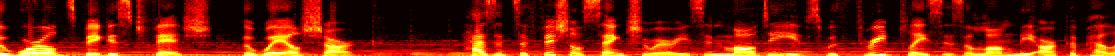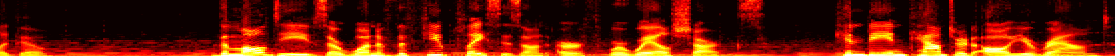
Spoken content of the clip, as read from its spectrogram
The world's biggest fish, the whale shark, has its official sanctuaries in Maldives with three places along the archipelago. The Maldives are one of the few places on Earth where whale sharks can be encountered all year round.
